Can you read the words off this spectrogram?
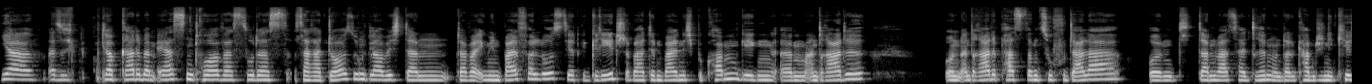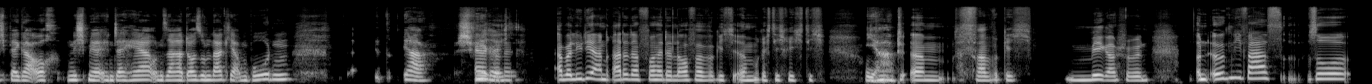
Ja, also ich glaube, gerade beim ersten Tor war es so, dass Sarah Dorsun, glaube ich, dann, da war irgendwie ein Ballverlust, die hat gegrätscht, aber hat den Ball nicht bekommen gegen ähm, Andrade. Und Andrade passt dann zu Fudalla und dann war es halt drin und dann kam Genie Kirchberger auch nicht mehr hinterher und Sarah Dorsun lag ja am Boden. Ja, schwierig. Ärgerlich. Aber Lydia Andrade davor, der Lauf war wirklich ähm, richtig, richtig ja. gut. Ähm, das war wirklich mega schön. Und irgendwie war es so,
